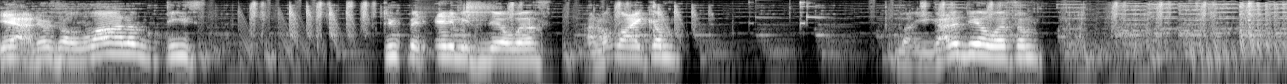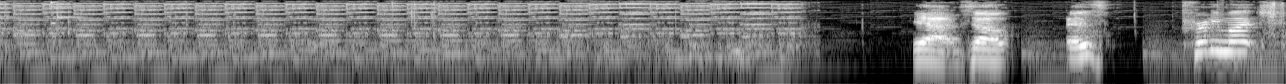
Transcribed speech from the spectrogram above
Yeah, there's a lot of these stupid enemies to deal with. I don't like them. But you gotta deal with them. Yeah, so it's pretty much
